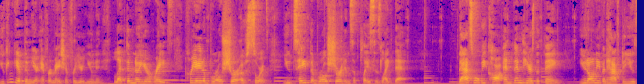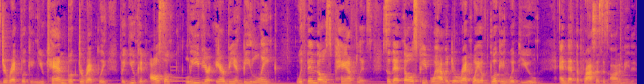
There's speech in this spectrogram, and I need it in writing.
You can give them your information for your unit, let them know your rates, create a brochure of sorts. You take the brochure into places like that. That's what we call, and then here's the thing you don't even have to use direct booking. You can book directly, but you can also leave your Airbnb link within those pamphlets so that those people have a direct way of booking with you and that the process is automated.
